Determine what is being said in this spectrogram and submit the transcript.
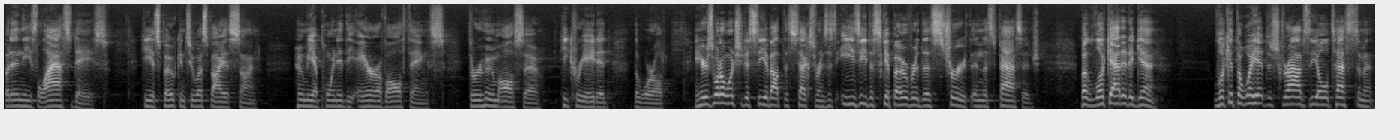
But in these last days, he has spoken to us by his Son, whom he appointed the heir of all things, through whom also he created the world. And here's what I want you to see about this text, friends. It's easy to skip over this truth in this passage, but look at it again. Look at the way it describes the Old Testament,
